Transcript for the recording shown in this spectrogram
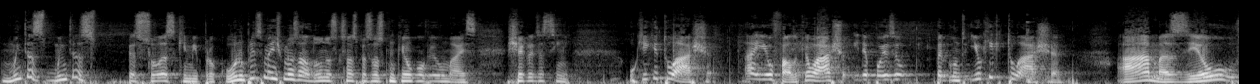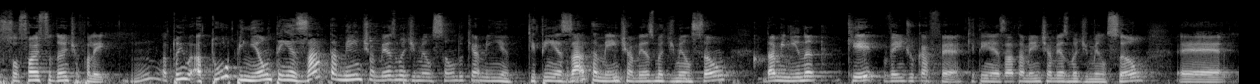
muitas, muitas pessoas que me procuram, principalmente meus alunos, que são as pessoas com quem eu convivo mais, chegam e dizem assim: o que que tu acha? Aí eu falo o que eu acho e depois eu pergunto: e o que que tu acha? Ah, mas eu sou só estudante. Eu falei: "Hum, a, tua, a tua opinião tem exatamente a mesma dimensão do que a minha, que tem exatamente a mesma dimensão da menina que vende o café, que tem exatamente a mesma dimensão é,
